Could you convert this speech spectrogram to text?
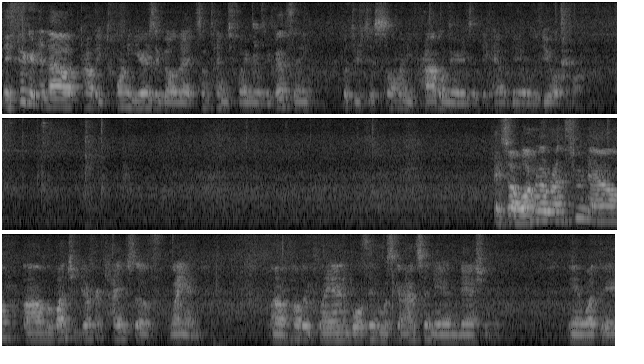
they figured it out probably 20 years ago that sometimes fire is a good thing, but there's just so many problem areas that they haven't been able to deal with them. Okay, so I'm going to run through now um, a bunch of different types of land, um, public land, both in Wisconsin and nationally, and what they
